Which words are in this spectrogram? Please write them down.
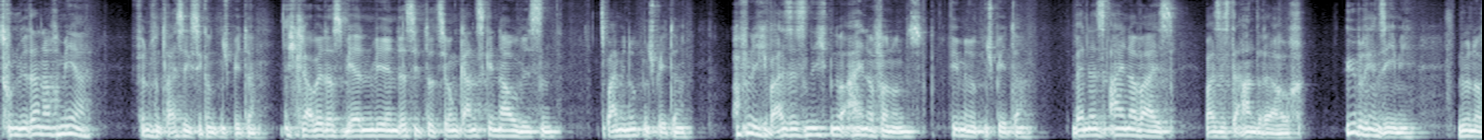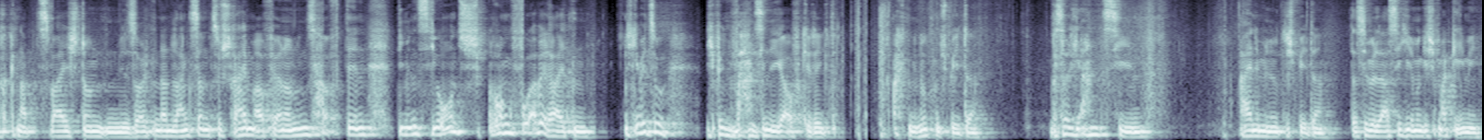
Tun wir dann auch mehr? 35 Sekunden später. Ich glaube, das werden wir in der Situation ganz genau wissen. Zwei Minuten später. Hoffentlich weiß es nicht nur einer von uns. Vier Minuten später. Wenn es einer weiß, weiß es der andere auch. Übrigens, Emi, nur noch knapp zwei Stunden. Wir sollten dann langsam zu schreiben aufhören und uns auf den Dimensionssprung vorbereiten. Ich gebe zu, ich bin wahnsinnig aufgeregt. Acht Minuten später. Was soll ich anziehen? Eine Minute später. Das überlasse ich Ihrem Geschmack, Emi.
